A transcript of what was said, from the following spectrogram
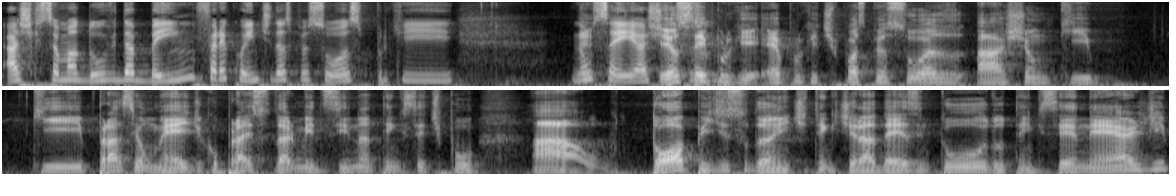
Acho que isso é uma dúvida bem frequente das pessoas, porque não É, sei, acho Eu que sei por quê. É porque, tipo, as pessoas acham que, que pra ser um médico, pra estudar medicina, tem que ser, tipo, ah, o top de estudante, tem que tirar 10 em tudo, tem que ser nerd.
